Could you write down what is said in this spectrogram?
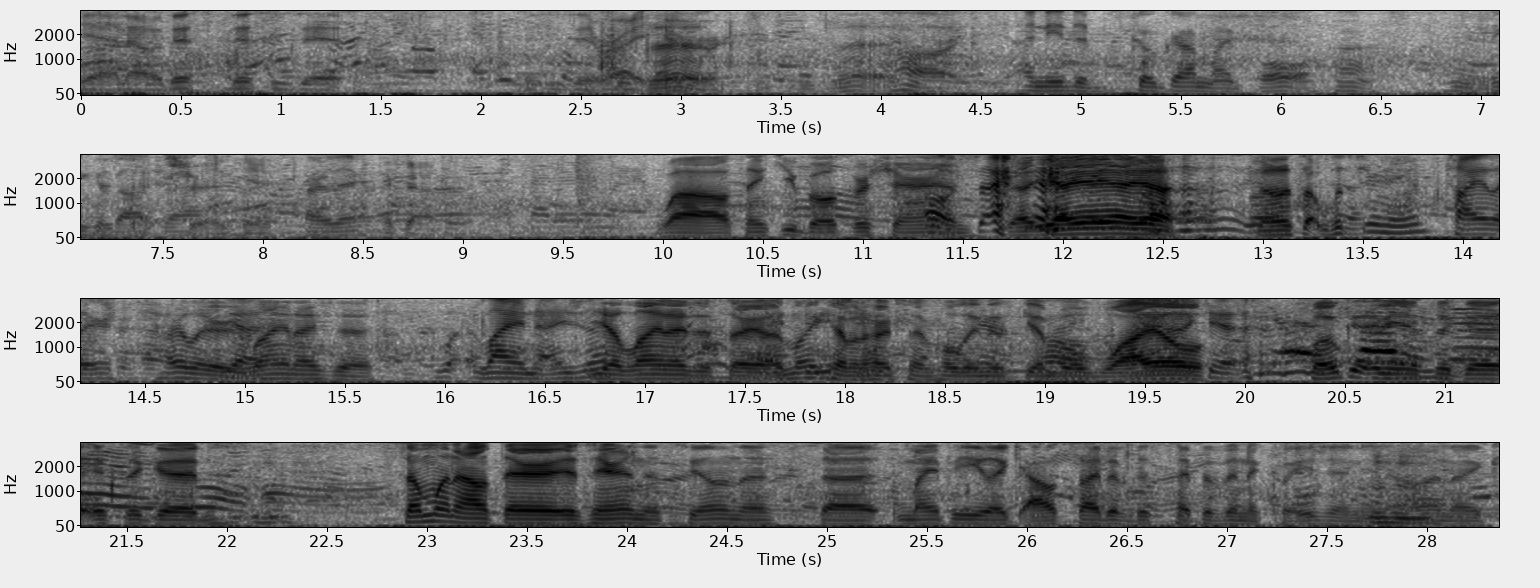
Yeah, no, this this is it. This is it This right is here. it. This is it. Oh, I need to go grab my bowl, huh? I didn't think There's about extra that. in here. Are there? Okay. Wow, thank you both for sharing. Oh, sorry. Yeah, yeah, yeah, yeah. yeah. No, that's, what's your name? Tyler. Tyler, Yeah. Lionijah. Lionijah? Yeah, Lionijah. Sorry, Nice I'm like having a hard time holding this Oh, gimbal yeah, while I can't- focus. I mean, it's a good, it's a good. Someone out there is hearing this, feeling this, that might be like outside of this type of an equation, you know, Mhm. and like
